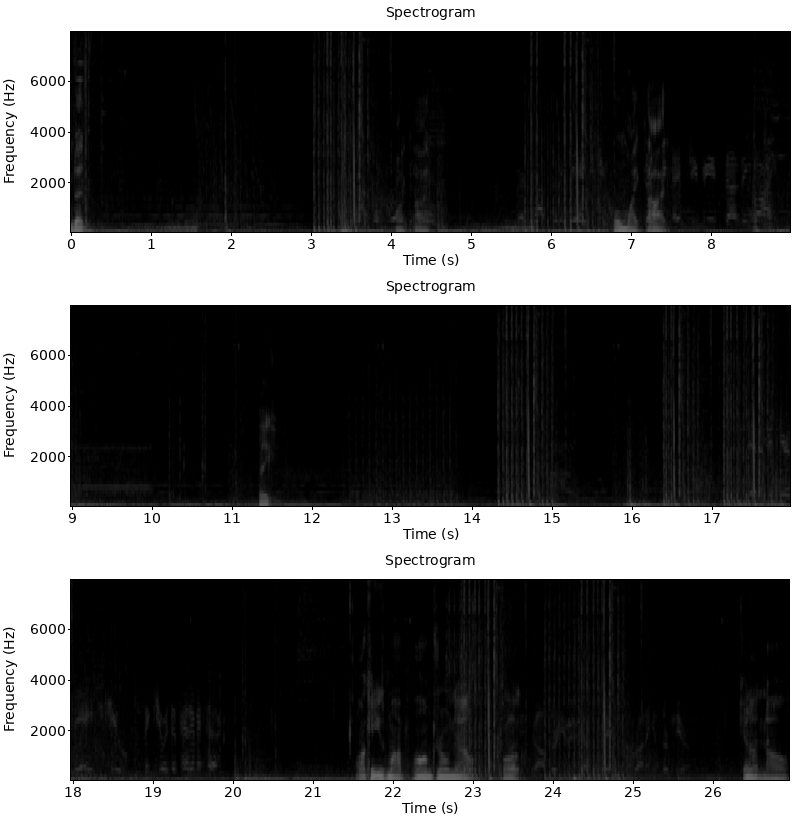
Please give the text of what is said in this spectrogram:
Dead. Oh my god. MGB standing by. Thank you. Enemy near the HQ. Secure the perimeter. Oh, I can use my bomb drone now. Fuck. Counter UAV on station. Running interference. Can I? No.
